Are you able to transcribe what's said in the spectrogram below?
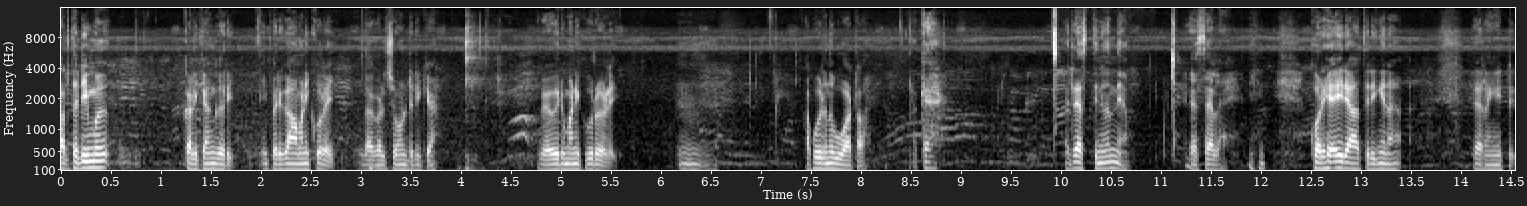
അടുത്ത ടീം കളിക്കാൻ കയറി ഇപ്പൊ ഒരു കാമണിക്കൂറായി. ഇതാ കളിച്ചുകൊണ്ടിരിക്കുക ഒരു മണിക്കൂർ കളി. അപ്പോൾ ഇവിടുന്ന് പോവാട്ടോ. ഓക്കെ രസത്തിന് വന്നെയാ. രസമല്ലേ കുറേ ആയി രാത്രി ഇങ്ങനെ ഇറങ്ങിയിട്ട്.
